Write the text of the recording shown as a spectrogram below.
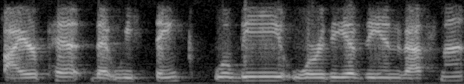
fire pit that we think will be worthy of the investment.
